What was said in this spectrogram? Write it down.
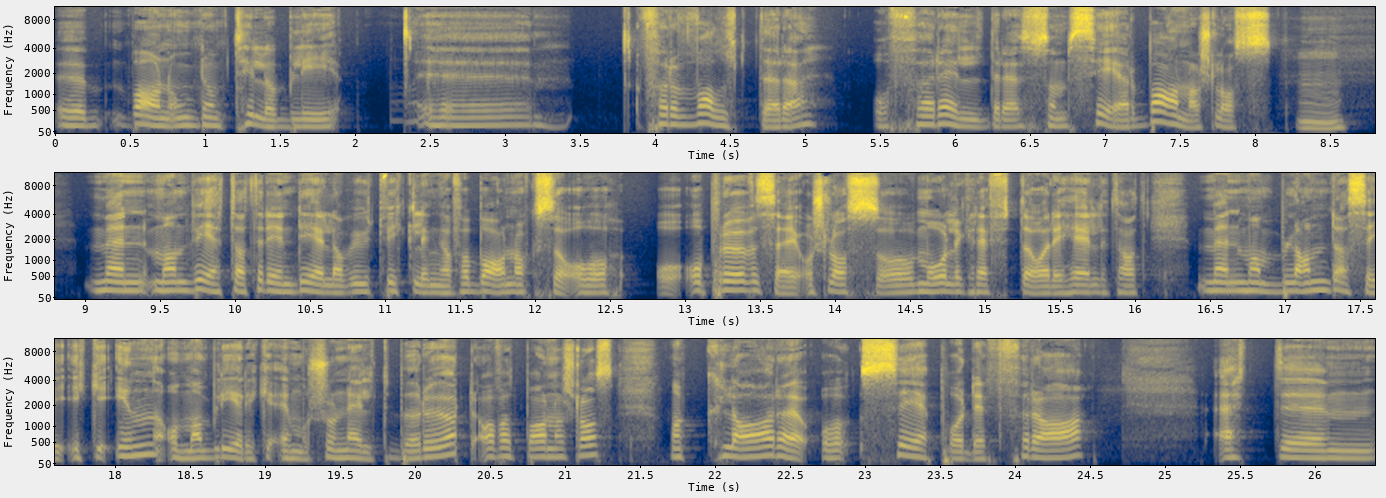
eh, Barn og ungdom til å bli eh, forvaltere og foreldre som ser barna slåss. Men man vet at det er en del av utviklinga for barn også å, å, å prøve seg og slåss og måle krefter og det hele tatt. Men man blander seg ikke inn, og man blir ikke emosjonelt berørt av at barna slåss. Man klarer å se på det fra et um,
